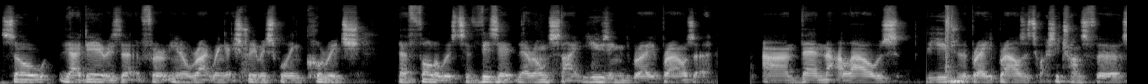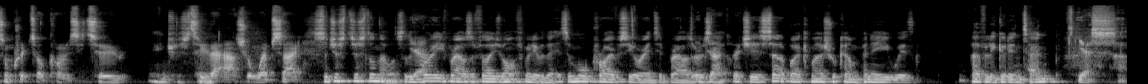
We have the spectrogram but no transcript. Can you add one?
So the idea is that for you know right wing extremists will encourage their followers to visit their own site using the Brave browser, and then that allows the user of the Brave browser to actually transfer some cryptocurrency to to that actual website. So just just on that one, so the yeah. Brave browser, for those who aren't familiar with it, it's a more privacy oriented browser, exactly. which is set up by a commercial company with perfectly good intent. Yes. Uh,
